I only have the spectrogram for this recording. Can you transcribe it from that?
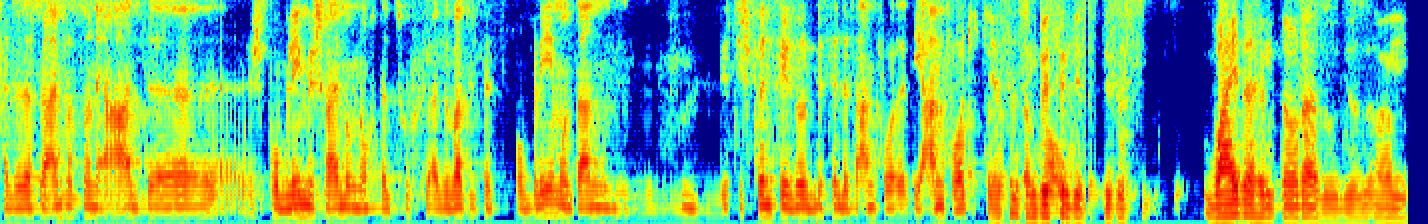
Also, dass du einfach so eine Art äh, Problembeschreibung noch dazu, also was ist das Problem und dann ist die Sprintziel so ein bisschen das Antwort, die Antwort. Ja, es ist so ein bisschen dieses, dieses Why dahinter, oder? Also dieses, ähm,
